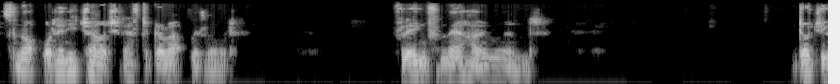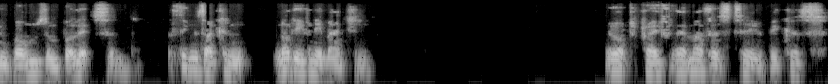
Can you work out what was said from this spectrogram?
It's not what any child should have to grow up with, Lord. Fleeing from their home and dodging bombs and bullets and things I can not even imagine. We ought to pray for their mothers too, because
